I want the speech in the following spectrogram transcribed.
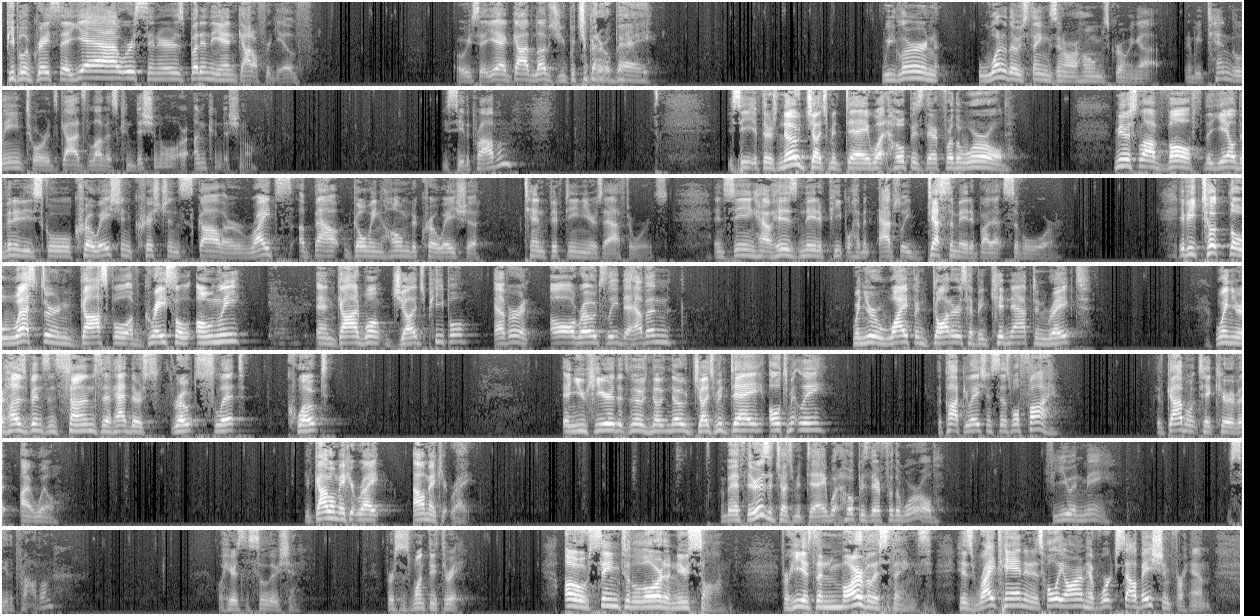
People of grace say, yeah, we're sinners, but in the end, God will forgive. Or we say, yeah, God loves you, but you better obey. We learn one of those things in our homes growing up, and we tend to lean towards God's love as conditional or unconditional. You see the problem? You see, if there's no judgment day, what hope is there for the world? Miroslav Volf, the Yale Divinity School Croatian Christian scholar, writes about going home to Croatia 10, 15 years afterwards and seeing how his native people have been absolutely decimated by that civil war. If he took the Western gospel of grace only and God won't judge people ever and all roads lead to heaven. When your wife and daughters have been kidnapped and raped. When your husbands and sons have had their throats slit, quote. And you hear that there's no, no, judgment day ultimately. The population says, well, fine. If God won't take care of it, I will. If God won't make it right, I'll make it right. But if there is a judgment day, what hope is there for the world? For you and me? You see the problem? Well, here's the solution verses 1 through 3. Oh, sing to the Lord a new song, for he has done marvelous things. His right hand and his holy arm have worked salvation for him.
